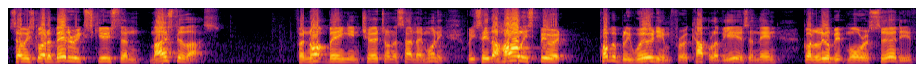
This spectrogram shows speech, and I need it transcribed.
So he's got a better excuse than most of us for not being in church on a Sunday morning. But you see, the Holy Spirit probably wooed him for a couple of years and then got a little bit more assertive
